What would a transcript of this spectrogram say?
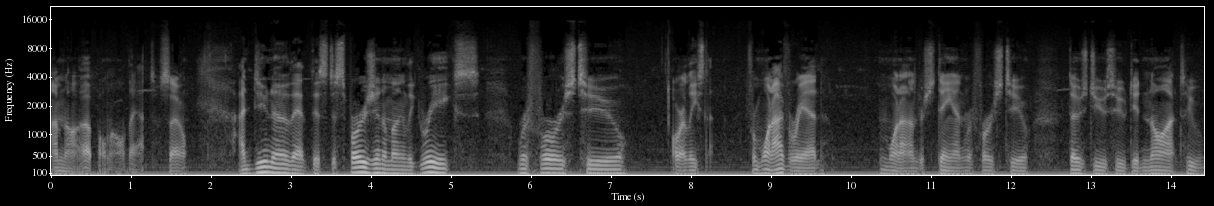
I'm not up on all that. So I do know that this dispersion among the Greeks refers to, or at least from what I've read and what I understand, refers to those Jews who did not, who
